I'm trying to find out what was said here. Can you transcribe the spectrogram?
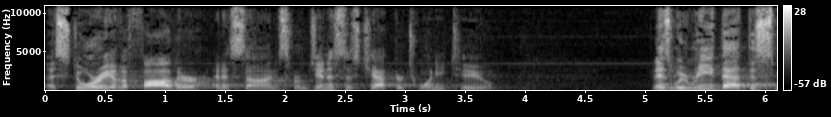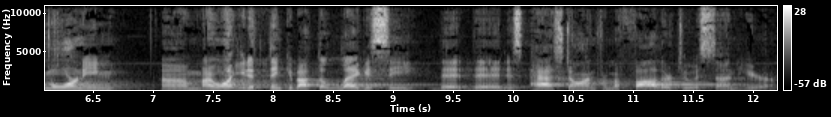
a story of a father and a son. It's from Genesis chapter 22. And as we read that this morning, um, I want you to think about the legacy that, that is passed on from a father to a son here,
